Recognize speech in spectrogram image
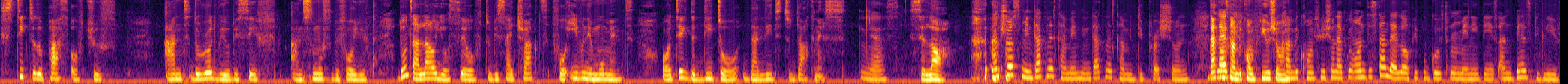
stick to the path of truth, and the road will be safe and smooth before you. Don't allow yourself to be sidetracked for even a moment, or take the detour that leads to darkness." Yes. Selah. And trust me, darkness can be anything. Darkness can be depression. Darkness Like, can be confusion. can be confusion. Like we understand that a lot of people go through many things, and best believe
